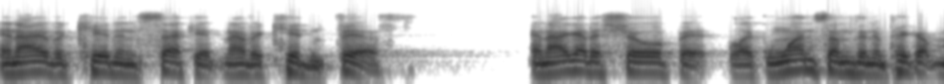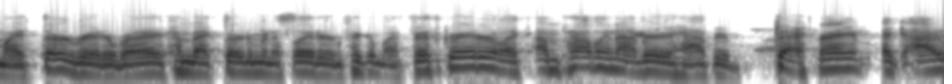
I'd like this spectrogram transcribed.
and I have a kid in second and I have a kid in fifth, and I got to show up at like one something to pick up my third grader, but I come back 30 minutes later to pick up my fifth grader, like I'm probably not very happy with that, right? Like I,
